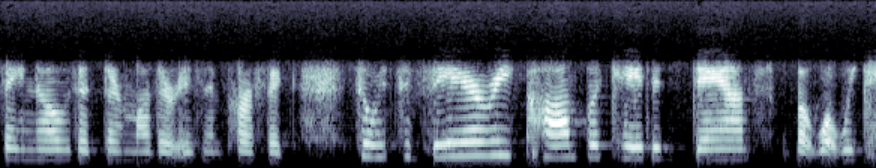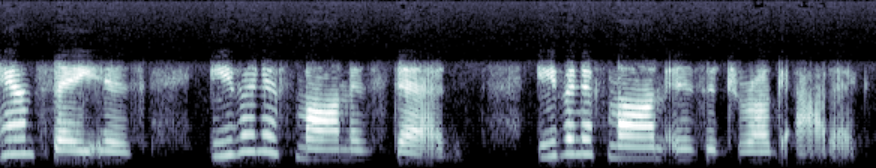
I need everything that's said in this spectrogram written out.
they know that their mother is imperfect. So it's a very complicated dance, but what we can say is even if mom is dead, even if mom is a drug addict,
